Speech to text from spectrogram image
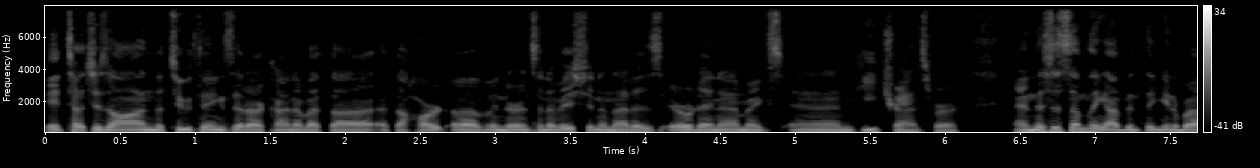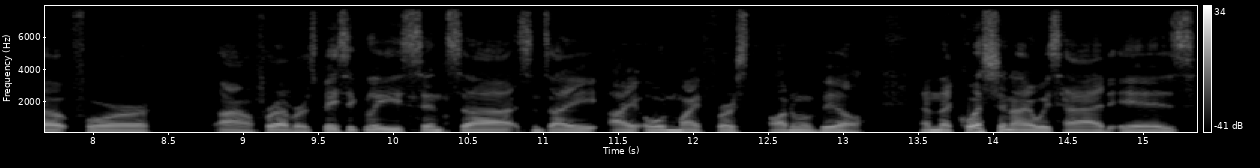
it touches on the two things that are kind of at the at the heart of endurance innovation, and that is aerodynamics and heat transfer. And this is something I've been thinking about for uh, forever. It's basically since uh, since I I owned my first automobile, and the question I always had is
